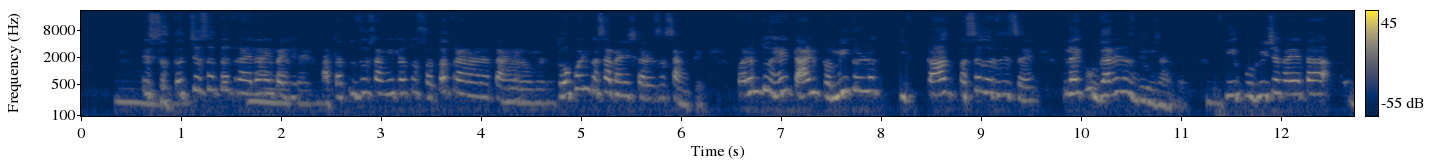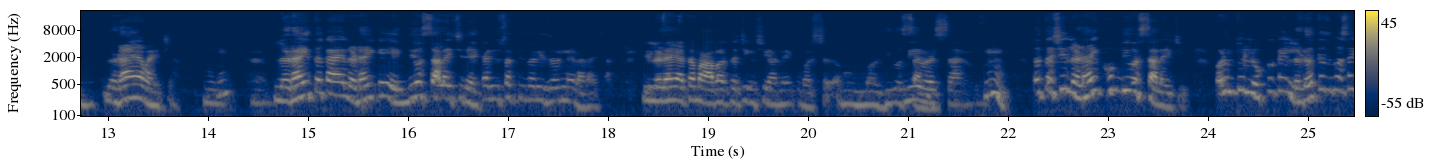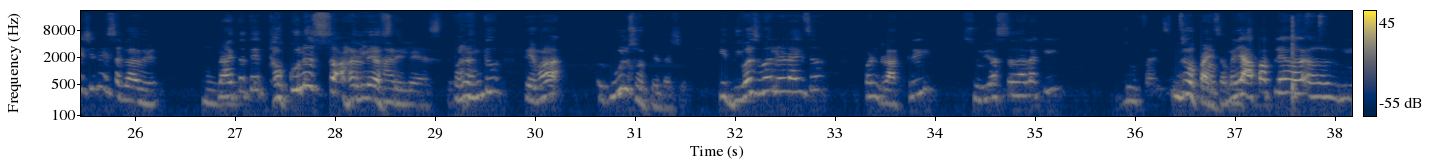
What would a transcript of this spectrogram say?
ते सततच्या सतत राहायला नाही पाहिजे. आता तू जो सांगितलं तो सतत राहणारा ताण तो पण कसा मॅनेज करायचा सांगते. परंतु हे ताण कमी करणं कि- कसं गरजेचं आहे? तुला एक उदाहरणच देऊन सांगते. की पूर्वीच्या काळी आता लढाया व्हायच्या. लढाई तर काय लढाई काही एक दिवस चालायची नाही. एका दिवसात तिचा रिझल्ट नाही लागायचा ती लढाई आता महाभारताची कशी अनेक वर्ष दिवस. तर तशी लढाई खूप दिवस चालायची. परंतु लोक काही लढतच बसायची नाही सगळा वेळ. हम्म. नाही तर ते थकूनच हरले हरले असते. परंतु तेव्हा रूल्स होते तसे. की दिवसभर लढायचं पण रात्री सूर्यास्त झाला की झोपायचं. झोपायचं. म्हणजे आपापल्या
